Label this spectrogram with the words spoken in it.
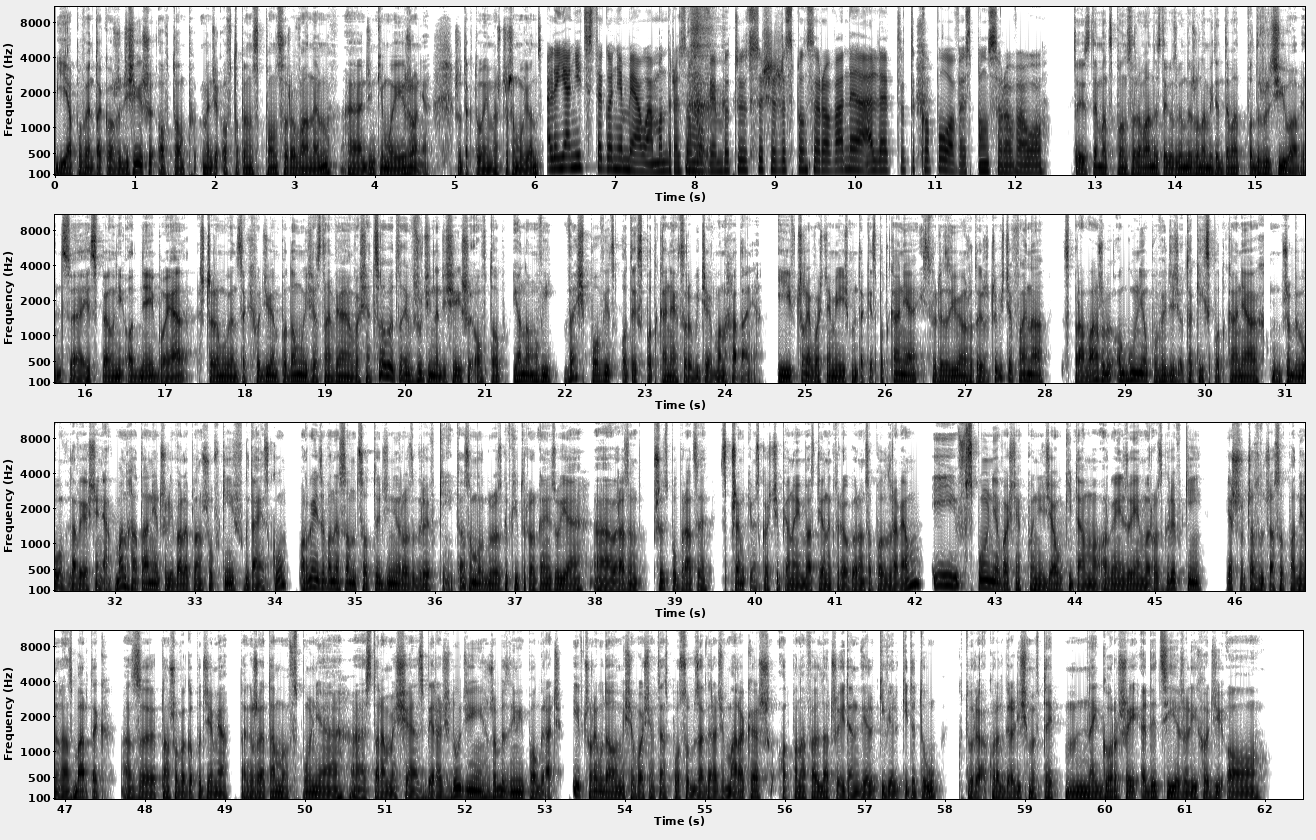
Ja powiem tak, że dzisiejszy off-top będzie off-topem sponsorowanym e, dzięki mojej żonie, że tak to ujmę szczerze mówiąc. Ale ja nic z tego nie miałam, od razu mówię, bo tu słyszę, że sponsorowany, ale to tylko połowę sponsorowało. To jest temat sponsorowany z tego względu, że ona mi ten temat podrzuciła, więc e, jest w pełni od niej, bo ja szczerze mówiąc, jak chodziłem po domu i się zastanawiałem właśnie, co by tutaj wrzucić na dzisiejszy off-top i ona mówi, weź powiedz o tych spotkaniach, co robicie w Manhattanie. I wczoraj właśnie mieliśmy takie spotkanie i stwierdziłem, że to jest rzeczywiście fajna sprawa, żeby ogólnie opowiedzieć o takich spotkaniach, żeby było dla wyjaśnienia. W Manhattanie, czyli Wale Planszówki w Gdańsku, organizowane są co tydzień rozgrywki. To są rozgrywki, które organizuję razem przy współpracy z Przemkiem z Kości Piony i Bastiony, którego gorąco pozdrawiam. I wspólnie właśnie w poniedziałki tam organizujemy rozgrywki. Jeszcze od czasu do czasu wpadnie do nas Bartek z planszowego podziemia, także tam wspólnie e, staramy się zbierać ludzi, żeby z nimi pograć. I wczoraj udało mi się właśnie w ten sposób zagrać w Marrakesz od pana Felda, czyli ten wielki, wielki tytuł, który akurat graliśmy w tej najgorszej edycji, jeżeli chodzi o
